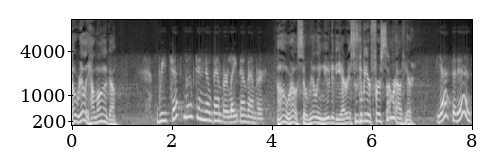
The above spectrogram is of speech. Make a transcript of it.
Oh, really? How long ago? We just moved in November, late November. Oh, wow. So really new to the area. This is going to be your first summer out here. Yes, it is.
